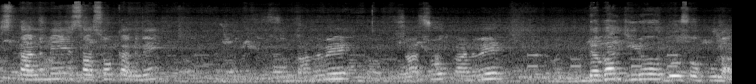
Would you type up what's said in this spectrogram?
97 791 97 791 ਡਬਲ 0200 ਪੂਰਾ।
